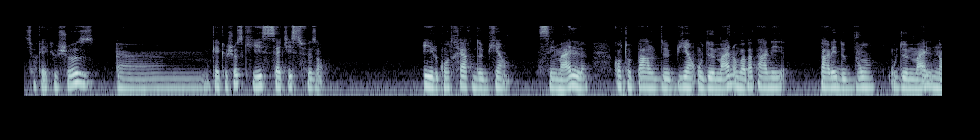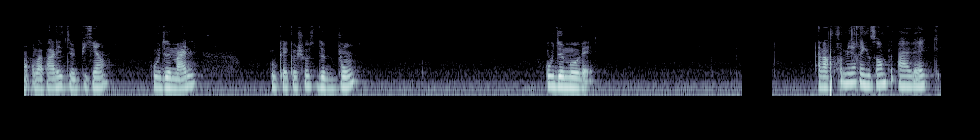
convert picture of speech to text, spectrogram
sur quelque chose, euh, quelque chose qui est satisfaisant. Et le contraire de bien, c'est mal. Quand on parle de bien ou de mal, on va pas parler de bon ou de mal, non, on va parler de bien ou de mal, ou quelque chose de bon ou de mauvais. Alors premier exemple avec,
